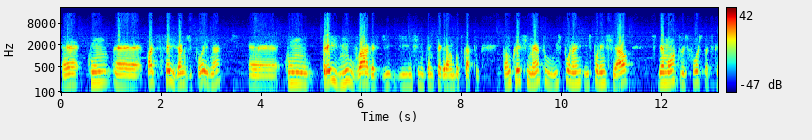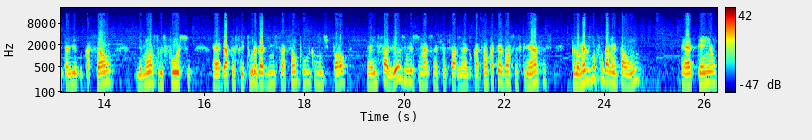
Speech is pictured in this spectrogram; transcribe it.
é, com é, quase seis anos depois, né, é, com 3 mil vagas de, de ensino tempo integral em Botucatu. Então, um crescimento exponencial demonstra o esforço da Secretaria de Educação, demonstra o esforço é, da Prefeitura, da Administração Pública Municipal né, em fazer os investimentos necessários na educação para que as nossas crianças, pelo menos no Fundamental 1, é, tenham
